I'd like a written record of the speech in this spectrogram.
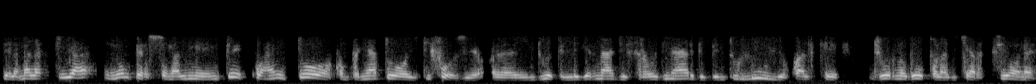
della malattia non personalmente quanto ho accompagnato i tifosi eh, in due pellegrinaggi straordinari del 21 luglio, qualche giorno dopo la dichiarazione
